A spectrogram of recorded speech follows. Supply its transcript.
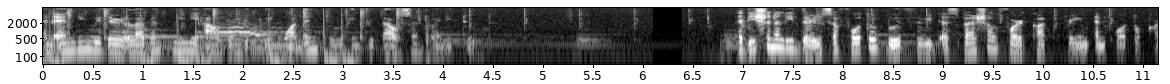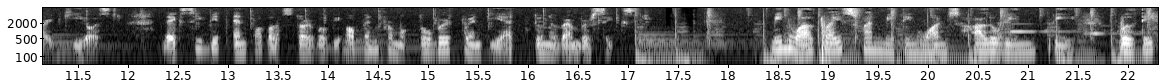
and ending with their 11th mini album Between One and Two in 2022. Additionally, there is a photo booth with a special four-cut frame and photo card kiosk. The exhibit and pop-up store will be open from October 20th to November 6th. Meanwhile, Twice Fan Meeting Once Halloween 3 will take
